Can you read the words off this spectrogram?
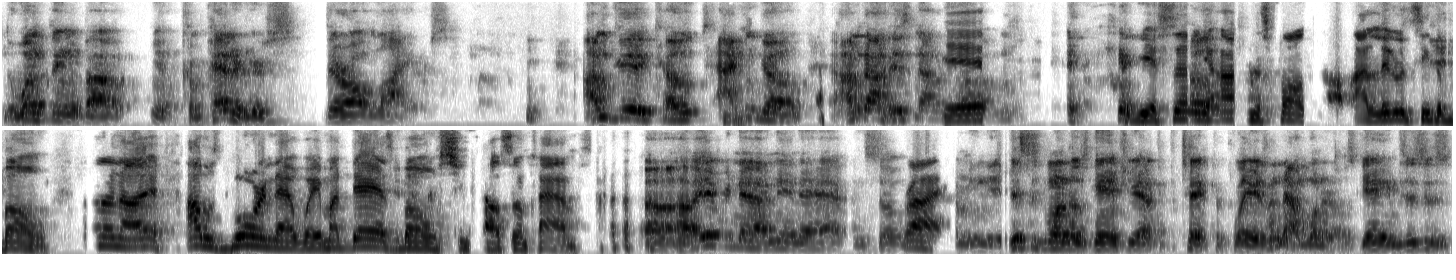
the one thing about you know competitors, they're all liars. I'm good, coach. I can go. I'm not. It's not a yeah. problem. yeah, son, your arm is falling off. I literally see the bone. No, no, no. I was born that way. My dad's bones shoot out sometimes. uh, every now and then it happens. So, right. I mean, this is one of those games you have to protect the players, and not one of those games. This is,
